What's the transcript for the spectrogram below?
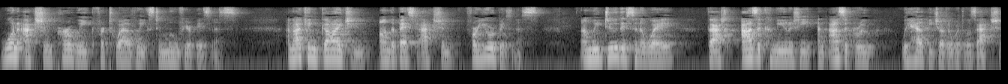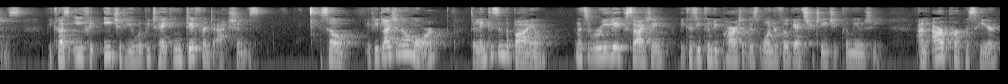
one action per week for 12 weeks to move your business. And I can guide you on the best action for your business. And we do this in a way that as a community and as a group, we help each other with those actions because each of you will be taking different actions. So, if you'd like to know more, the link is in the bio, and it's really exciting because you can be part of this wonderful Get Strategic community. And our purpose here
